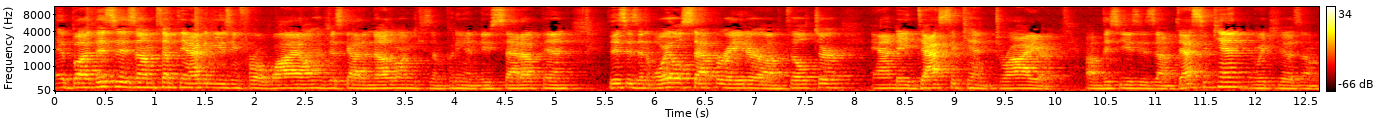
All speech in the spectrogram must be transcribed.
eh, but this is um, something I've been using for a while. I've just got another one because I'm putting a new setup in. This is an oil separator um, filter and a desiccant dryer. Um, this uses um, desiccant, which is um,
